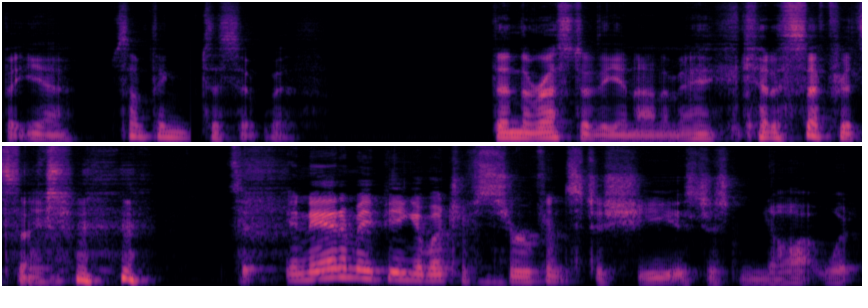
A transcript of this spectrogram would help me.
But yeah, something to sit with. Then the rest of the Inanimae get a separate section. So Inanimae being a bunch of servants to sidhe is just not what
